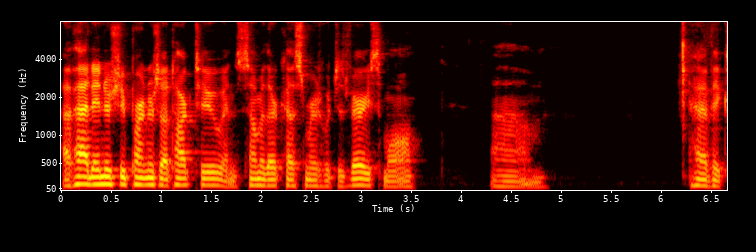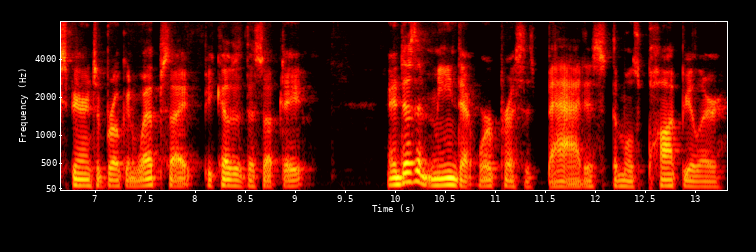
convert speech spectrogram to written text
I've had industry partners I talk to and some of their customers, which is very small, um, have experienced a broken website because of this update. And it doesn't mean that WordPress is bad. It's the most popular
